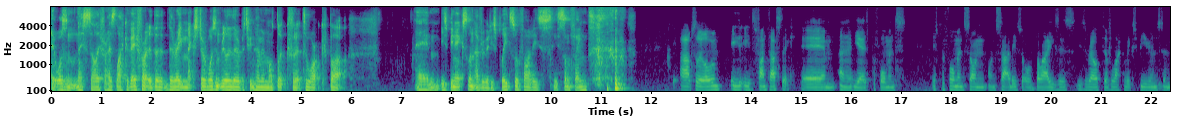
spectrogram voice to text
it wasn't necessarily for his lack of effort. The the right mixture wasn't really there between him and Murdoch for it to work. But um, he's been excellent he's played so far. He's he's something. I absolutely love him. He, he's fantastic. Um, and yeah, his performance, his performance on, on Saturday sort of belies his, his relative lack of experience and,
